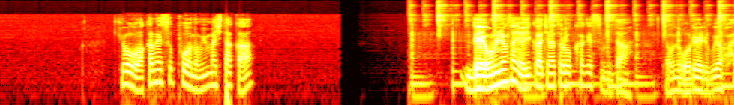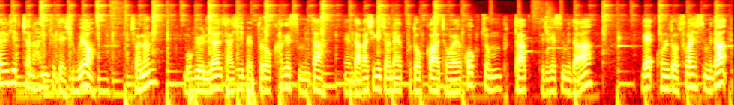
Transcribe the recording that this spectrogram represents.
교 와카메 스프로 노미마시다까? 네, 오늘 영상 여기까지 하도록 하겠습니다. 자, 오늘 월요일이고요. 활기찬 한 주 되시고요. 저는 목요일 날 다시 뵙도록 하겠습니다. 네, 나가시기 전에 구독과 좋아요 꼭 좀 부탁드리겠습니다. 네, 오늘도 수고하셨습니다.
